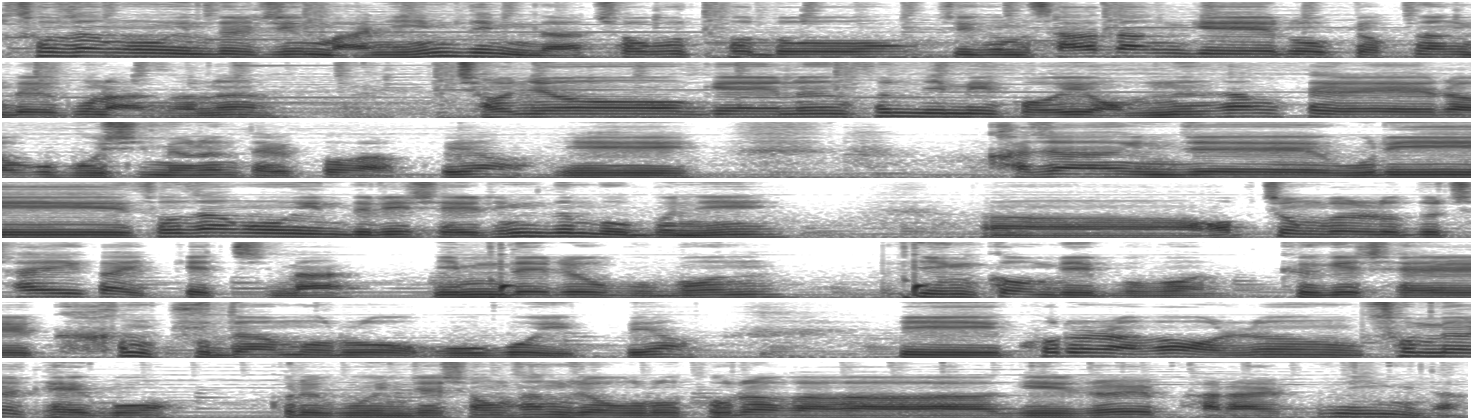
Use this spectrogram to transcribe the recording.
소상공인들 지금 많이 힘듭니다. 저부터도 지금 4단계로 격상되고 나서는 저녁에는 손님이 거의 없는 상태라고 보시면 될 것 같고요. 이 가장 이제 우리 소상공인들이 제일 힘든 부분이 어, 업종별로도 차이가 있겠지만 임대료 부분, 인건비 부분 그게 제일 큰 부담으로 오고 있고요. 이 코로나가 얼른 소멸되고 그리고 이제 정상적으로 돌아가기를 바랄 뿐입니다.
